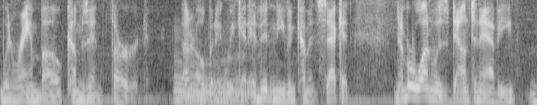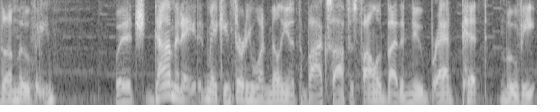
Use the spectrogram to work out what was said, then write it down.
when Rambo comes in third on an opening weekend. It didn't even come in second. Number one was Downton Abbey, the movie, which dominated, making 31 million at the box office, followed by the new Brad Pitt movie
